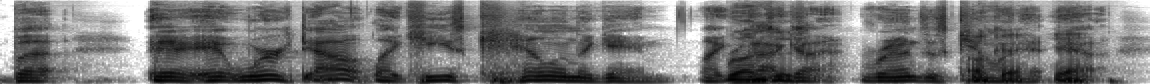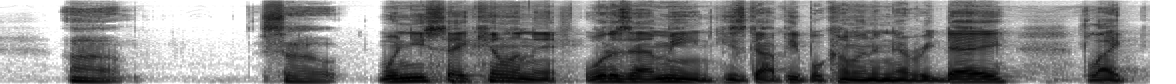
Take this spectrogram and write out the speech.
But it, it worked out. Like he's killing the game. Like Runs that is- guy runs is killing Okay, it. yeah. Yeah. Um. So when you say killing it, what does that mean? He's got people coming in every day. Like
